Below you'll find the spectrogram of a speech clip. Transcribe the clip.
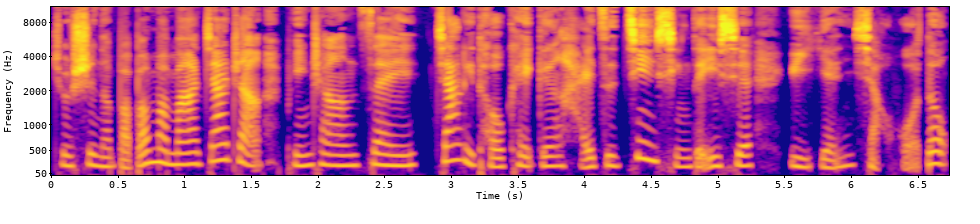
就是呢，爸爸妈妈、家长平常在家里头可以跟孩子进行的一些语言小活动。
